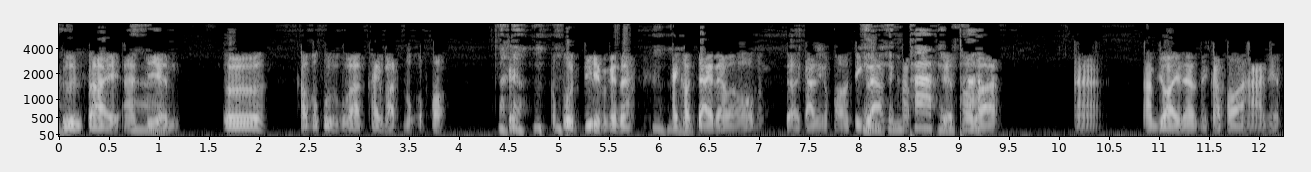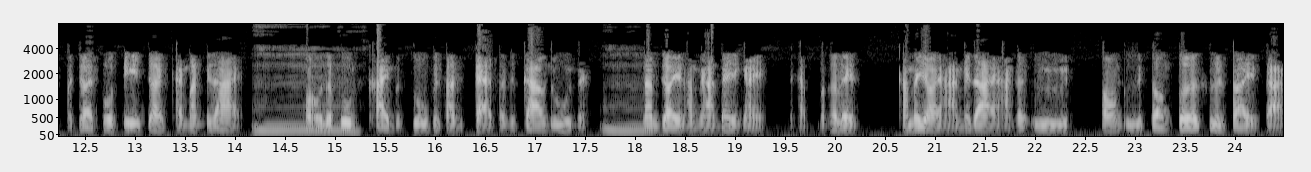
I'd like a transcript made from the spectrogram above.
คลื่นไส้อาเจียน เออเขาก็พูดว่าไข้หวัดลงกระเพาะ ก็พูดดีเหมือนกันนะ ให้เข้าใจได้ว่าอ๋อมันเกิดการกระเพาะจริงแล้วนะครับเกิดเพราะว่า อ่าน้ำย่อยนะในกระเพาะอาหารเนี่ยมันย่อยโปรตีนย่อยไขมันไม่ได้เพราะอุณหภูมิไข้มันสูงเป็นสามสิบแปดสามสิบเก้านู่นนะน้ำย่อยทำงานได้ยังไงนะครับ มันก็เลยทำให้ย่อยอาหารไม่ได้อาหารก็อืดท้องอืดท้องเฟ้อคลื่นไส้ต่าง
